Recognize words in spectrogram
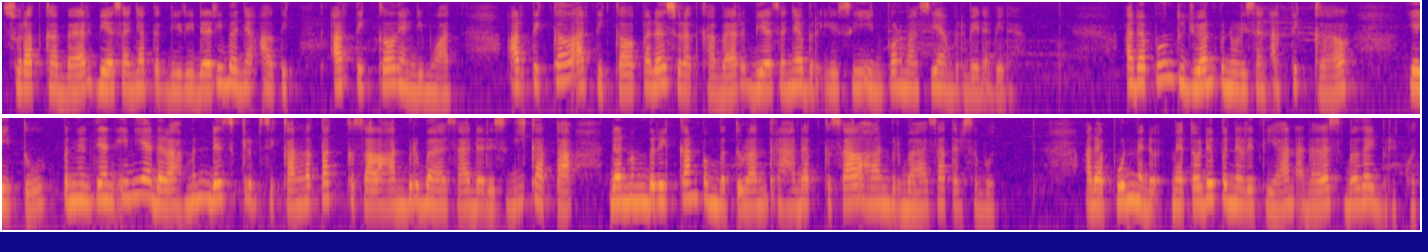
Surat kabar biasanya terdiri dari banyak artikel yang dimuat, Artikel-artikel pada surat kabar biasanya berisi informasi yang berbeda-beda. Adapun tujuan penulisan artikel yaitu penelitian ini adalah mendeskripsikan letak kesalahan berbahasa dari segi kata dan memberikan pembetulan terhadap kesalahan berbahasa tersebut. Adapun metode penelitian adalah sebagai berikut.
